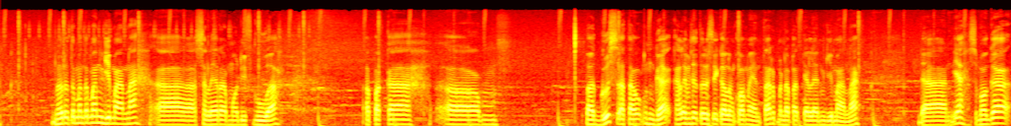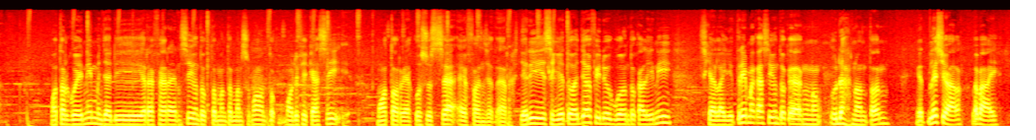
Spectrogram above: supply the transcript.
Menurut teman-teman gimana uh, selera modif gua? Apakah um, bagus atau enggak? Kalian bisa tulis di kolom komentar pendapat kalian gimana. Dan ya semoga motor gue ini menjadi referensi untuk teman-teman semua untuk modifikasi motor ya khususnya Evan ZR. Jadi segitu aja video gue untuk kali ini. Sekali lagi terima kasih untuk yang udah nonton. God bless you all. Bye bye.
